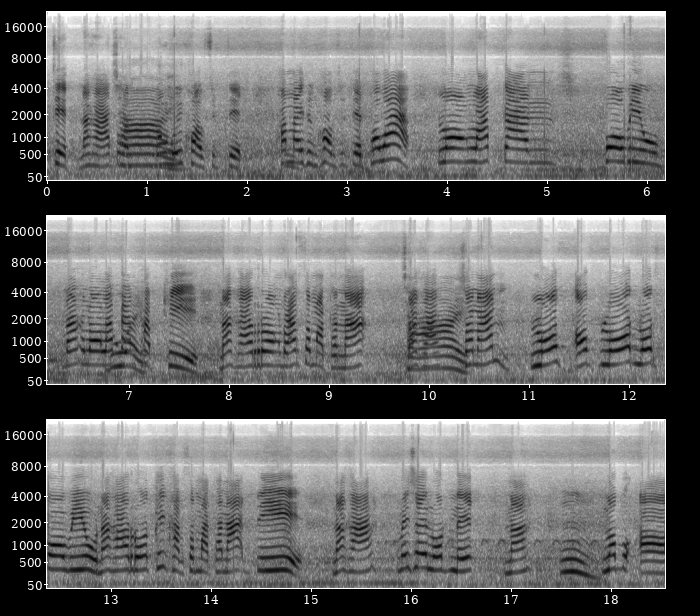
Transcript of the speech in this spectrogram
17 นะคะใช่ น้องนุ้ยขอบ 17ทำไมถึงขอบ 17 เพราะว่ารองรับการโฟวิวนะรองรับการขับขี่นะคะ รองรับสมรรถนะนะคะใช่ ฉะนั้นรถออฟโรดรถโฟวิวนะคะ รถที่ขับสมรรถนะดีนะคะ ไม่ใช่รถเล็กนะ อืม ระบบอ่า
